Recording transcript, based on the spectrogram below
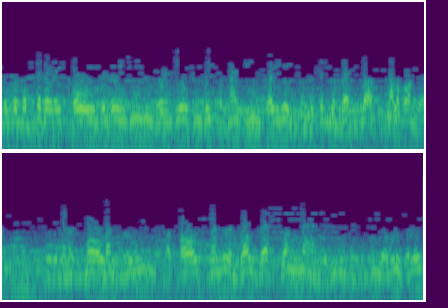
It was a bitterly cold winter evening during the open week of 1938 in the city of Red Bluff, California. In a small lunchroom, a tall, slender, and well-dressed young man was eating his meal leisurely,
